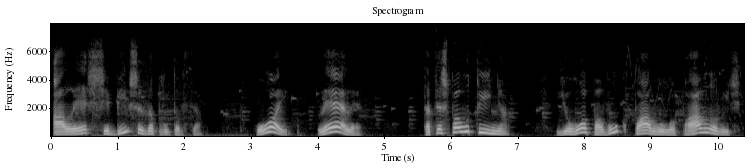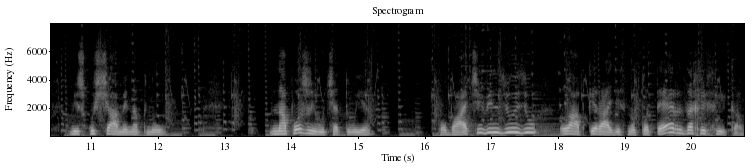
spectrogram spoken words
але ще більше заплутався. Ой, Леле, та це ж павутиння. Його павук Павло Павлович між кущами напнув на поживу чатує. Побачив він Зюзю, лапки радісно потер, захихикав.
